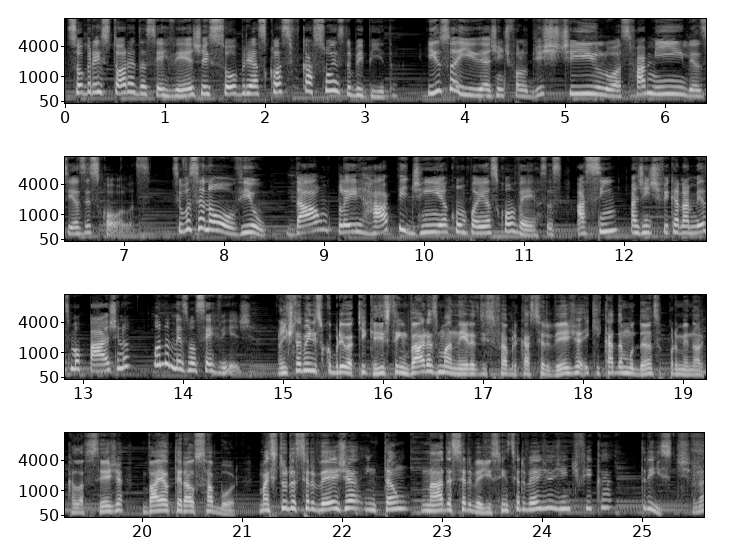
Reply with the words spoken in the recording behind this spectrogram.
sobre a história da cerveja e sobre as classificações da bebida. Isso aí, a gente falou de estilo, as famílias e as escolas. Se você não ouviu, dá um play rapidinho e acompanha as conversas. Assim, a gente fica na mesma página ou na mesma cerveja. A gente também descobriu aqui que existem várias maneiras de se fabricar cerveja e que cada mudança, por menor que ela seja, vai alterar o sabor. Mas tudo é cerveja, então nada é cerveja. E sem cerveja a gente fica triste, né?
